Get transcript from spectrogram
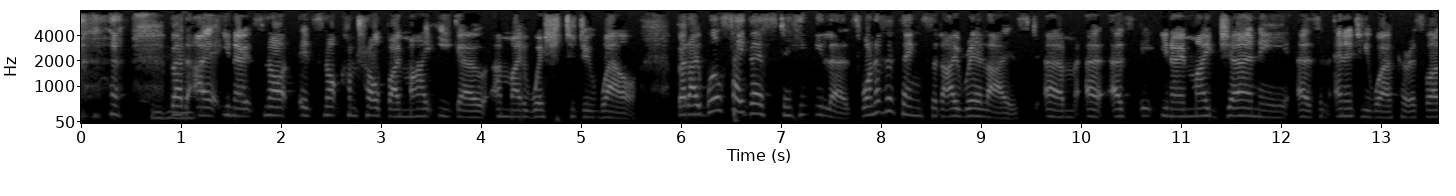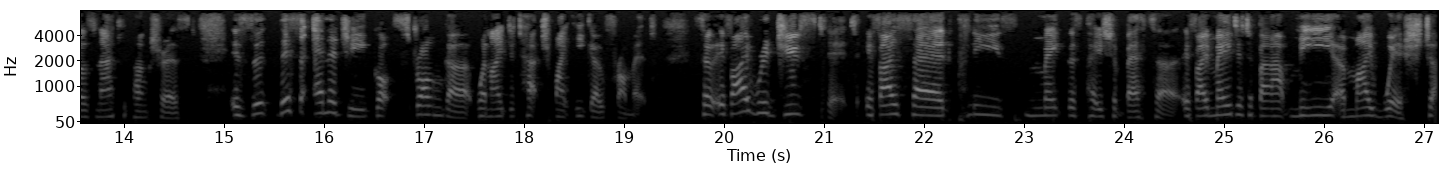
mm-hmm. but I, you know, it's not it's not controlled by my ego and my wish to do well. But I will say this to healers: one of the things that I realized um, as you know in my journey as an energy worker as well as an acupuncturist is that this energy got stronger when I detached my ego from it. So if I reduced it, if I said, please make this patient better, if I made it about me and my wish to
